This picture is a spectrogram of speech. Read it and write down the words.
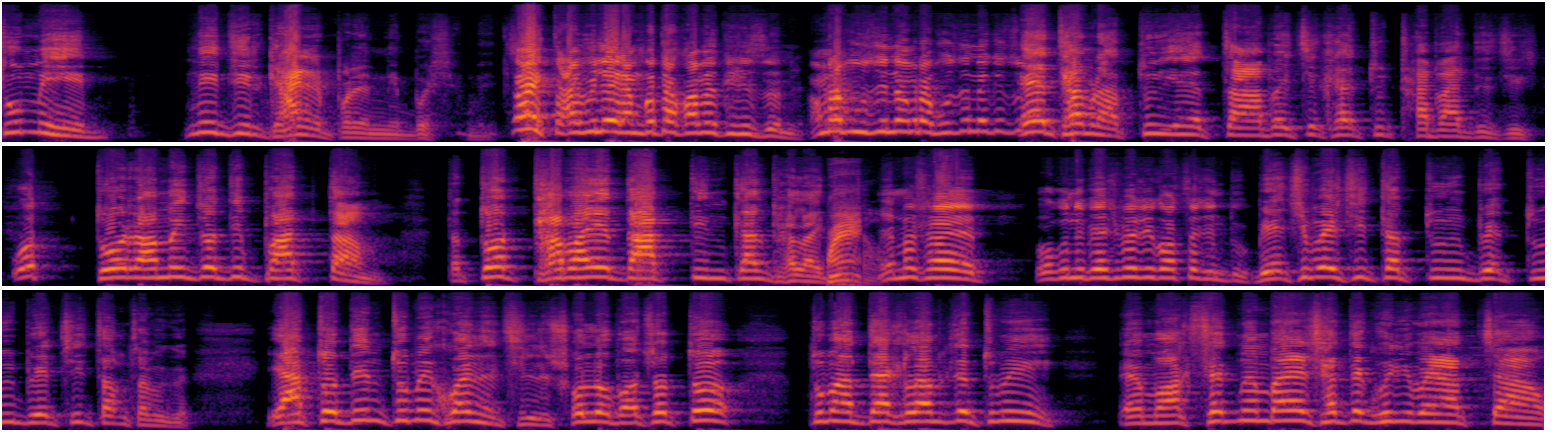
তুমি নিজের ঘাড়ের পরে নিয়ে বসে নেই এই তাই বলে এরকম কথা কবে কিসের জন্য? আমরা বুঝি না আমরা বুঝি না কিছু। এ থামড়া তুই এ চা বেঁচে খাই তুই থাবা দিছিস। ও। তোর আমি যদি পারতাম তা তোর থাবায় দাঁত তিন কান ফেলাই দিতাম। এমএ সাহেব ও কিন্তু বেশি বেশি করছে কিন্তু। বেশি বেশি তা তুই তুই বেশি তামসামি কর। এতদিন তুমি কয় না ছিলে? ষোলো বছর তো তোমার দেখলাম যে তুমি মকসেদ মেম্বারের সাথে ঘুরে বেড়াচ্ছাও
